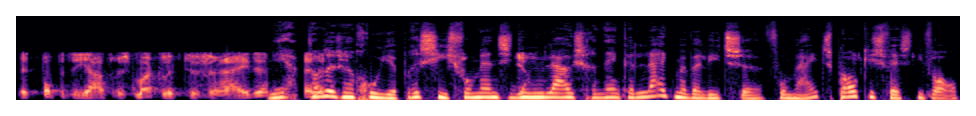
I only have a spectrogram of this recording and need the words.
het poppentheater is makkelijk te verrijden. Ja, dat is een goeie. Precies. Voor mensen die ja. nu luisteren en denken, lijkt me wel iets uh, voor mij. Het Sprookjesfestival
